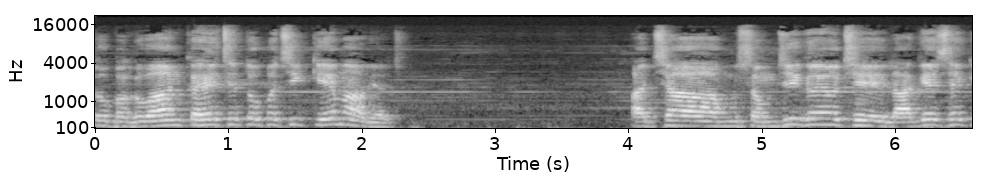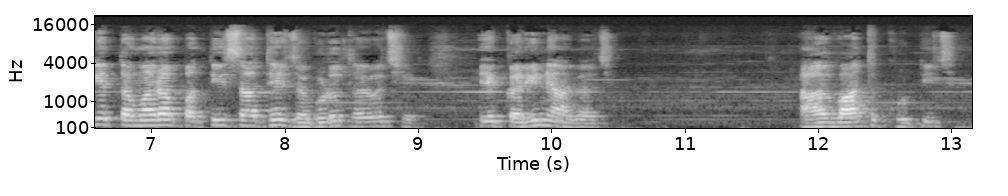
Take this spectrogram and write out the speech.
તો ભગવાન કહે છે, તો પછી કેમ આવ્યા છો? અચ્છા, હું સમજી ગયો છે. લાગે છે કે તમારા પતિ સાથે ઝઘડો થયો છે. એ કરીને આવ્યા છે. આ વાત ખોટી છે.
